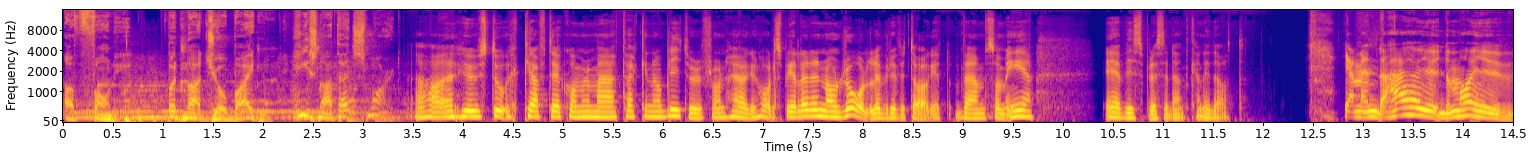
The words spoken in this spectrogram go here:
a phony. But not Joe Biden. He's not that smart. Jaha, hur stor, kraftiga kommer de här attackerna att bli tror du från högerhåll? Spelar det någon roll överhuvudtaget vem som är är vicepresidentkandidat? Ja men det här har ju, de har ju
